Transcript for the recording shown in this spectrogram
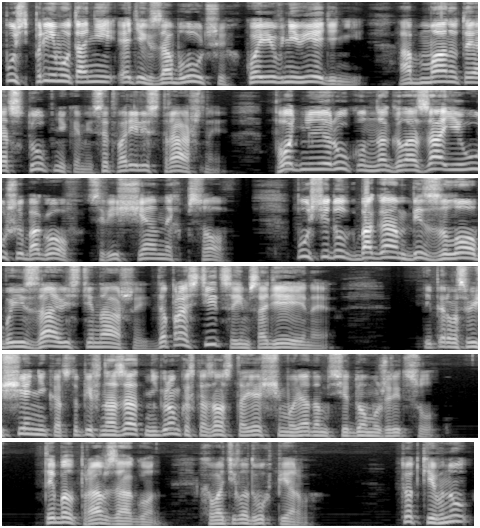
пусть примут они этих заблудших, кои в неведении, обманутые отступниками, сотворили страшное, подняли руку на глаза и уши богов, священных псов. Пусть идут к богам без злобы и зависти нашей, да простится им содеянное. И первосвященник, отступив назад, негромко сказал стоящему рядом седому жрецу — ты был прав, за огонь. Хватило двух первых. Тот кивнул,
